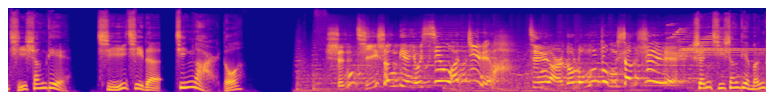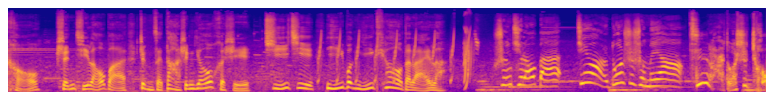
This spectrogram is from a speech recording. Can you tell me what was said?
奇商店，奇奇的金耳朵。神奇商店有新玩具啦！金耳朵隆重上市。神奇商店门口，神奇老板正在大声吆喝时，琪琪一蹦一跳的来了。神奇老板，金耳朵是什么呀？金耳朵是超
